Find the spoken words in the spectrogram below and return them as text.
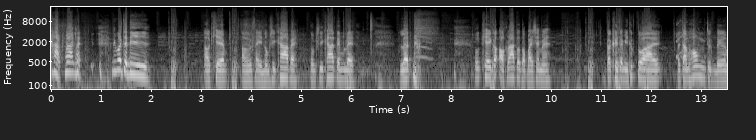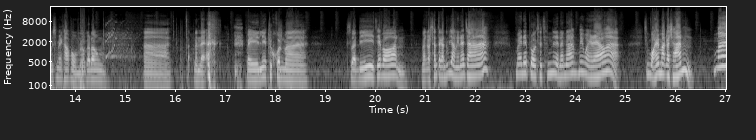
กากมากเลย นึกว่าจะดี โอเค เอาใส่นมชิค่าไป นมชิค่าเต็มเลย เลิศโอเคก็ออกล่าตัวต่อไปใช่ไหมก็คือจะมีทุกตัวประจำห้องจุดเดิมใช่ไหมครับผมเราก็ต้องอ่านั่นแหละ ไปเรียกทุกคนมา สวัสดีเจ๊บอลมากับฉันแต่กันทุกอย่างเลยนะจ๊ะไม่ได้โปรดเธอฉันเหนื่อยแล้วนะ ไม่ไหวแล้วอะฉันบอกให้มากับฉัน ไม่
